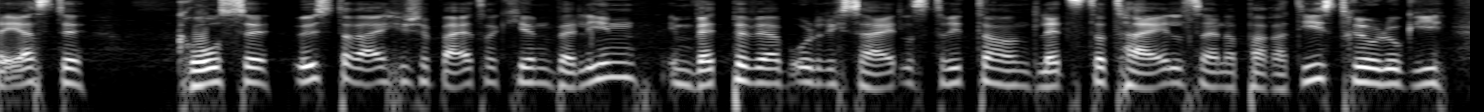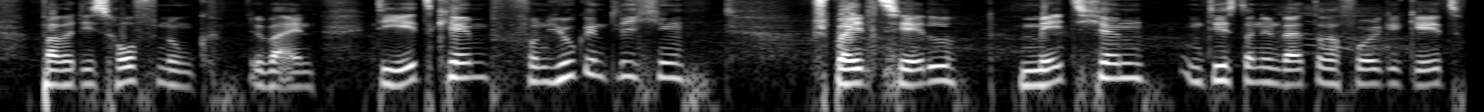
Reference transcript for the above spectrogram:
Der erste große österreichische Beitrag hier in Berlin im Wettbewerb Ulrich Seidels dritter und letzter Teil seiner Paradies-Trilogie Paradies Hoffnung über ein Diätcamp von Jugendlichen, speziell Mädchen, um die es dann in weiterer Folge geht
